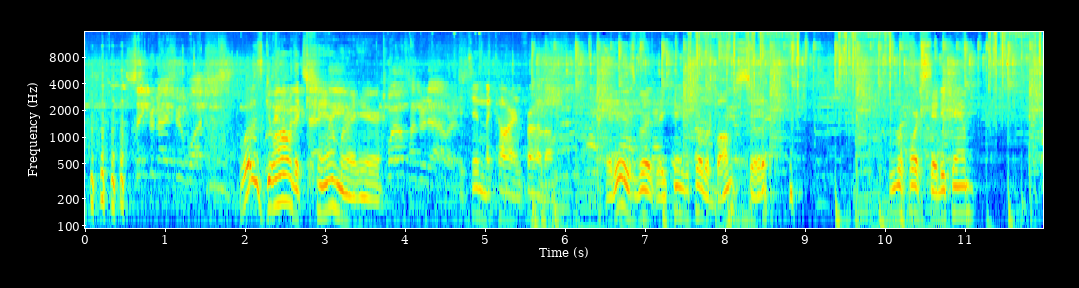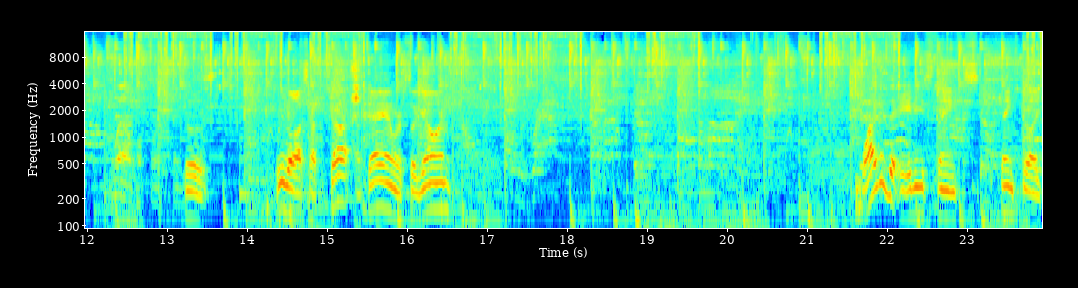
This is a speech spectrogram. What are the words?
Synchronize your watches. What is going on with the camera here? 1,200 hours. It's in the car in front of them. It is, but they can't control the bumps, so. this is before Steadicam. Well before So it's- we lost half a shot. Okay, and we're still going. Why did the 80s think think like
